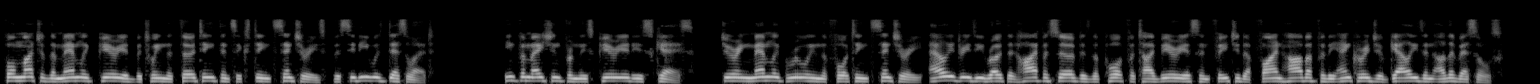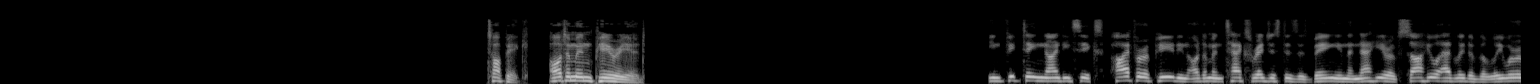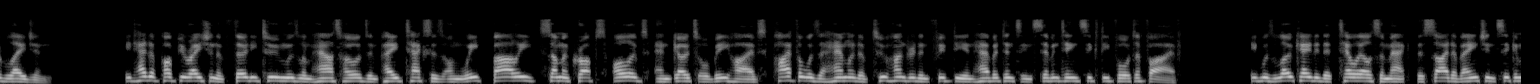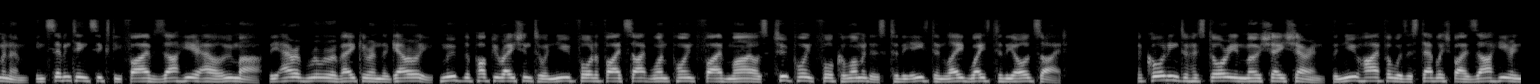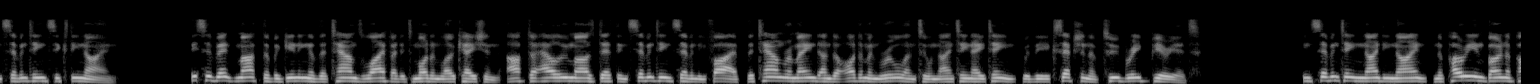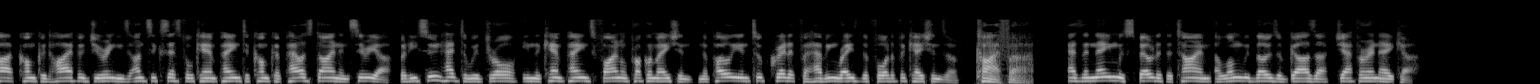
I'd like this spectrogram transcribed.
For much of the Mamluk period between the 13th and 16th centuries, the city was desolate. Information from this period is scarce. During Mamluk rule in the 14th century, Al-Idrisi wrote that Haifa served as the port for Tiberias and featured a fine harbour for the anchorage of galleys and other vessels. Topic: Ottoman period In 1596, Haifa appeared in Ottoman tax registers as being in the Nahia of Sahil Atlit of the Liwa of Lajan. It had a population of 32 Muslim households and paid taxes on wheat, barley, summer crops, olives, and goats or beehives. Haifa was a hamlet of 250 inhabitants in 1764–5. It was located at Tel El Samak, the site of ancient Sycamore. In 1765 Zahir al-Umar, the Arab ruler of Acre and the Galilee, moved the population to a new fortified site 1.5 miles 2.4 kilometers to the east and laid waste to the old site. According to historian Moshe Sharon, the new Haifa was established by Zahir in 1769. This event marked the beginning of the town's life at its modern location. After al-Umar's death in 1775, the town remained under Ottoman rule until 1918, with the exception of two brief periods. In 1799, Napoleon Bonaparte conquered Haifa during his unsuccessful campaign to conquer Palestine and Syria, but he soon had to withdraw. In the campaign's final proclamation, Napoleon took credit for having raised the fortifications of Haifa as the name was spelled at the time, along with those of Gaza, Jaffa and Acre.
